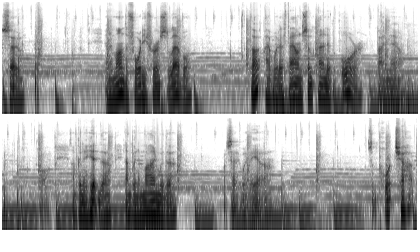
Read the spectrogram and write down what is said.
So, and I'm on the 41st level. Thought I would have found some kind of ore by now. Oh, I'm going to hit the, I'm going to mine with a what's that with a uh, some pork chop.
